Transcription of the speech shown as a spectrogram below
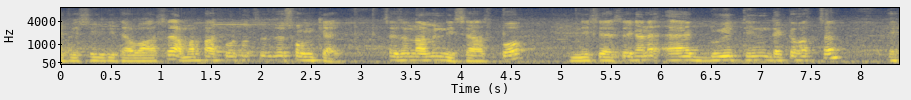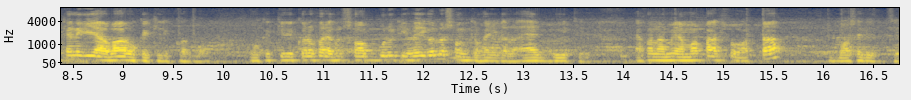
এবিসিডি দেওয়া আছে। আমার পাসওয়ার্ড হচ্ছে যে সংখ্যায়। সেই জন্য আমি নিচে আসব। নিচে এসে এখানে এক, দুই, তিন দেখতে পাচ্ছেন। এখানে গিয়ে আবার ওকে ক্লিক করব। ওকে ক্লিক করার পর এখন সবগুলো কি হয়ে গেল? সংখ্যা হয়ে গেল। এক, দুই, তিন। এখন আমি আমার পাসওয়ার্ডটা বসে দিচ্ছি।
